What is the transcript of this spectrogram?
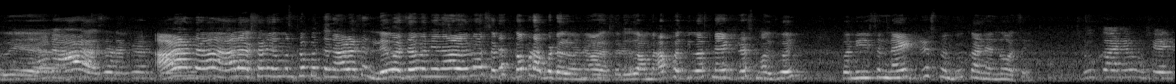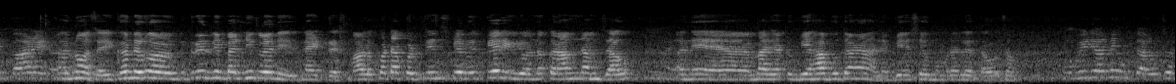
હવે આળા ના આળા સડે મને ખબર તને આળા છે ને લેવા જવાની આળા ન સડે કપડાં બદલવાની આળા સડે. આમ આખો દિવસ નાઇટ ડ્રેસમાં જ હોય પણ એ છે નાઇટ ડ્રેસમાં દુકાને ન જાય. દુકાને હું શેરી ન જાય. ઘરે ગ્રીનની બહાર નીકળે નહીં નાઇટ ડ્રેસમાં હાલો ફટાફટ જીન્સ પહેરવું પહેરી લ્યો નકર આમ નામ જાઉં. અને મારે આટલું બે હાબુદાણા અને બે સેવ મમરા લેતા હોઉં જાઓ હું વીડિયો નહીં ઉતારું છું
